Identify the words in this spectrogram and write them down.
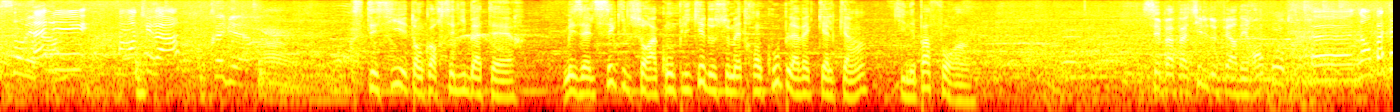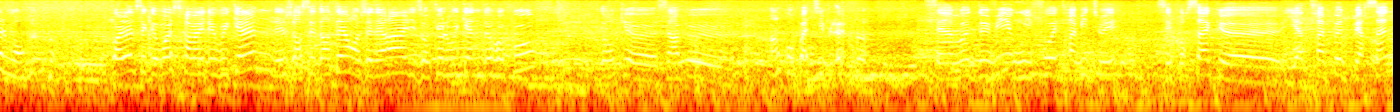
Salut Comment tu vas? Stacy est encore célibataire, mais elle sait qu'il sera compliqué de se mettre en couple avec quelqu'un qui n'est pas forain. C'est pas facile de faire des rencontres. Euh, non, pas tellement. Le problème, c'est que moi, je travaille les week-ends. Les gens sédentaires, en général, ils ont que le week-end de repos. Donc, euh, c'est un peu incompatible. C'est un mode de vie où il faut être habitué. C'est pour ça qu'il y a très peu de personnes,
